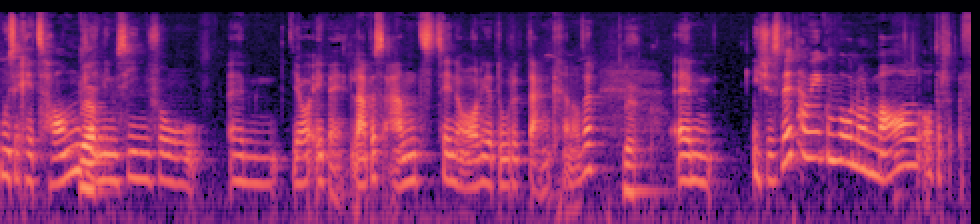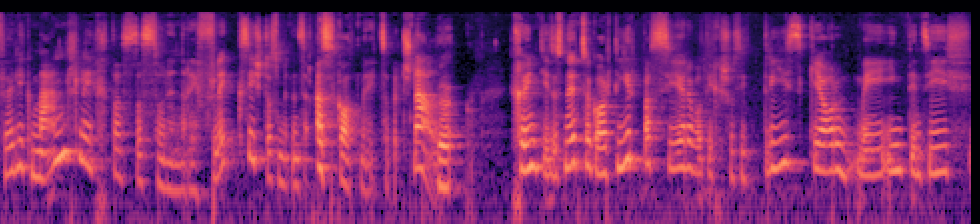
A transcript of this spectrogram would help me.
muss ich jetzt handeln ja. im Sinne von ähm, ja, eben Lebensendszenarien durchdenken, oder? Ja. Ähm, ist es nicht auch irgendwo normal oder völlig menschlich, dass das so ein Reflex ist, dass man dann sagt, ah, es geht mir jetzt aber zu schnell? Ja. Könnte das nicht sogar dir passieren, wo dich schon seit 30 Jahren und mehr intensiv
